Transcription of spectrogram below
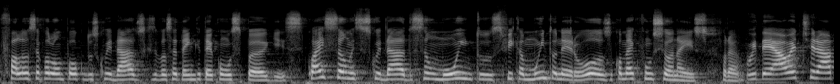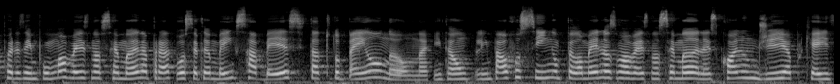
falou, você falou um pouco dos cuidados que você tem que ter com os pugs. Quais são esses cuidados? São muitos? Fica muito oneroso? Como é que funciona isso, Fran? O ideal é tirar, por exemplo, uma vez na semana semana para você também saber se tá tudo bem ou não, né? Então, limpar o focinho pelo menos uma vez na semana, escolhe um dia, porque aí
